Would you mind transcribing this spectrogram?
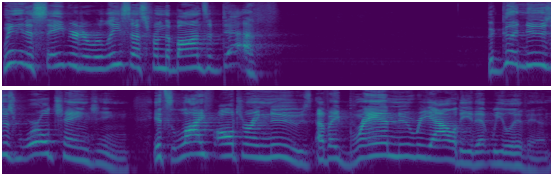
We need a Savior to release us from the bonds of death. The good news is world changing, it's life altering news of a brand new reality that we live in.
